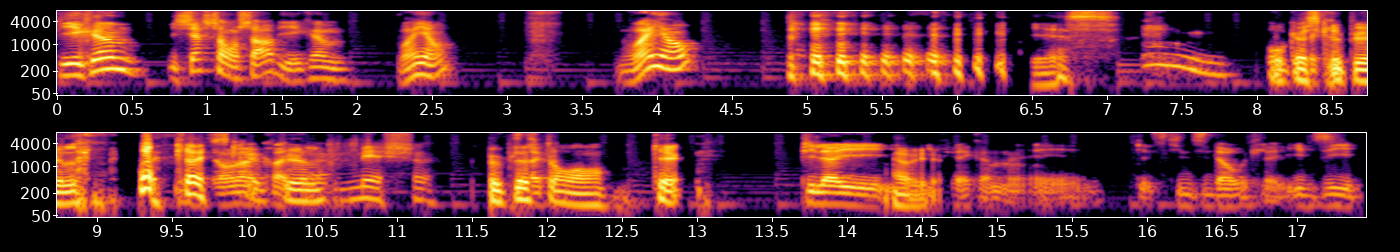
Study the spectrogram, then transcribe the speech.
puis il est comme, il cherche son char, puis il est comme, voyons, voyons. Yes. Aucun scrupule. Aucun scrupule. incroyable. Un méchant. Un peu plus qu'on. Ok. Puis là, il, Ah oui, là. il fait comme. Qu'est-ce qu'il dit d'autre, là? Il dit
